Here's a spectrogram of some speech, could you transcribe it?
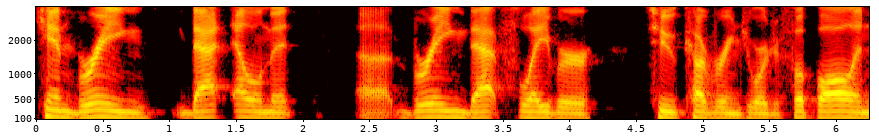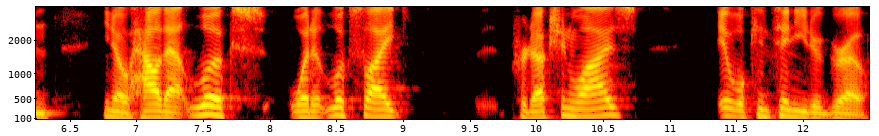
can bring that element, uh, bring that flavor to covering Georgia football and, you know, how that looks, what it looks like production wise. it will continue to grow,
